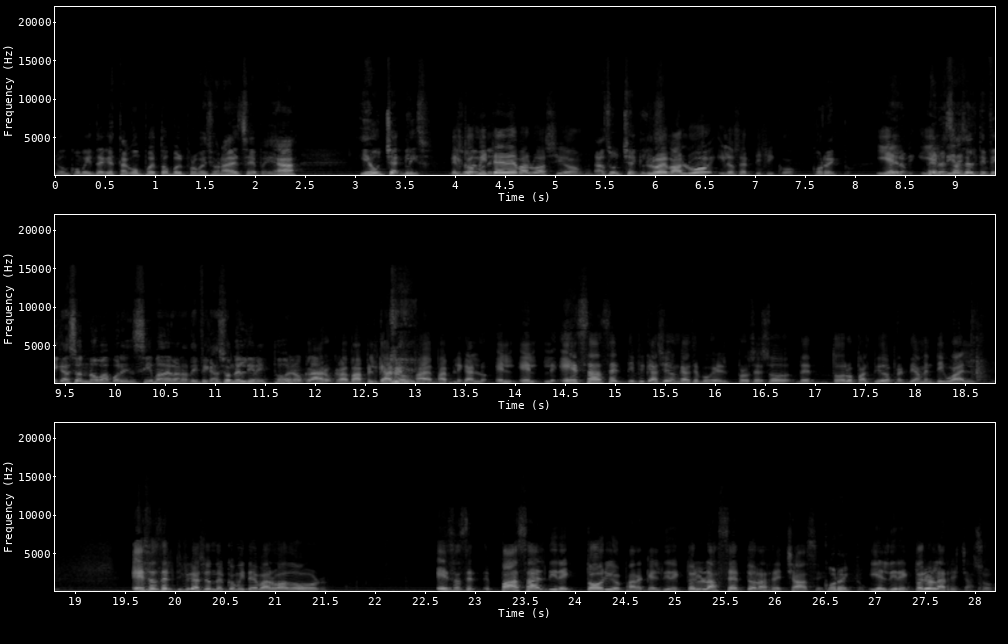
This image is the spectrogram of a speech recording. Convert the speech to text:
que es un comité que está compuesto por profesionales del CPA y es un checklist. El comité de evaluación hace un checklist. lo evaluó y lo certificó. Correcto. Y el- pero y pero el esa certificación no va por encima de la ratificación del director. Bueno, claro, claro, para explicarlo, para, para explicarlo. El, el- esa certificación que hace, porque el proceso de todos los partidos es prácticamente igual, esa certificación del comité evaluador esa pasa al directorio para que el directorio la acepte o la rechace. Correcto. Y el directorio la rechazó.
